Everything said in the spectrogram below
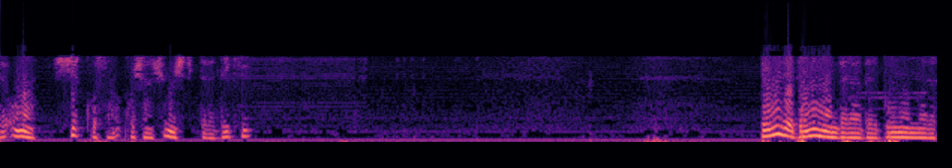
ve ona şirk koşan, koşan şu müşriklere de ki beni ve benimle beraber bulunanları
